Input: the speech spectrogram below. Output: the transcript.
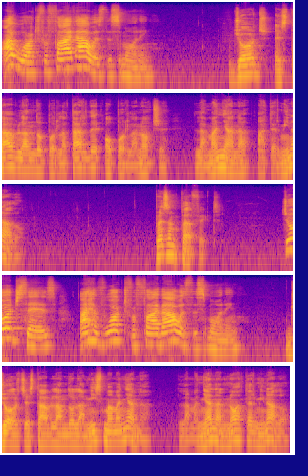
I worked for five hours this morning. George está hablando por la tarde o por la noche. La mañana ha terminado. Present perfect. George says, I have worked for five hours this morning. George está hablando la misma mañana. La mañana no ha terminado.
